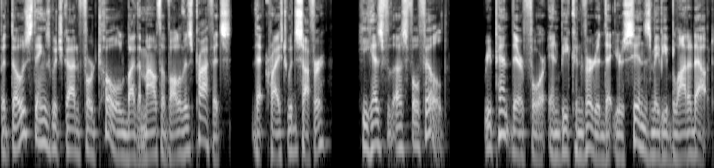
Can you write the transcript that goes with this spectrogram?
But those things which God foretold by the mouth of all of his prophets, that Christ would suffer, he has thus fulfilled. Repent, therefore, and be converted, that your sins may be blotted out,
